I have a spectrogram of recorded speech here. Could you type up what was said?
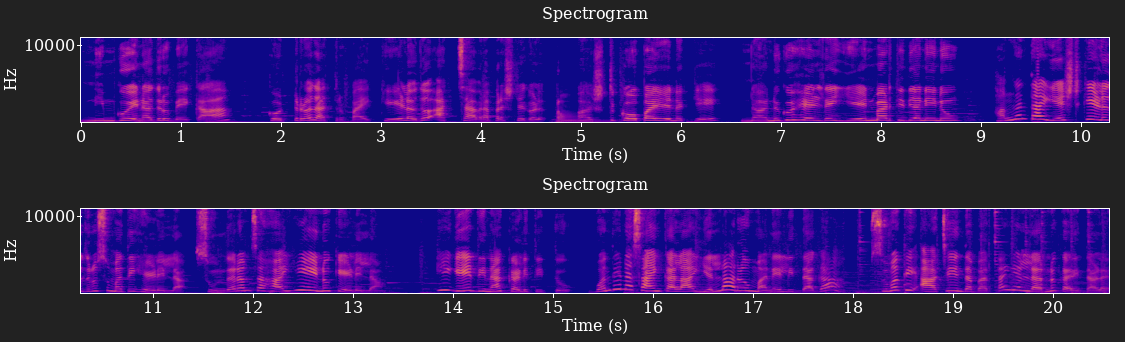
ನಿಮ್ಗೂ ಏನಾದ್ರೂ ಬೇಕಾ? ಕೊಟ್ಟಿರೋದು ಹತ್ತು ರೂಪಾಯಿ, ಕೇಳೋದು ಹತ್ತು ಸಾವಿರ ಪ್ರಶ್ನೆಗಳು. ಅಷ್ಟು ಕೋಪ ಏನಕ್ಕೆ? ನನಗೂ ಹೇಳ್ದೆ ಏನ್ ಮಾಡ್ತಿದ್ಯಾ ನೀನು? ಹಂಗಂತ ಎಷ್ಟ್ ಕೇಳಿದ್ರು ಸುಮತಿ ಹೇಳಿಲ್ಲ. ಸುಂದರಂ ಸಹ ಏನು ಕೇಳಿಲ್ಲ. ಹೀಗೆ ದಿನ ಕಳಿತಿತ್ತು. ಒಂದಿನ ಸಾಯಂಕಾಲ ಎಲ್ಲಾರು ಮನೇಲಿದ್ದಾಗ ಸುಮತಿ ಆಚೆಯಿಂದ ಬರ್ತಾ ಎಲ್ಲಾರ್ನು ಕರೀತಾಳೆ.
